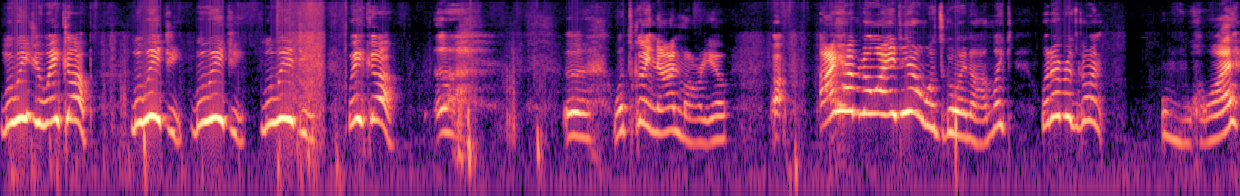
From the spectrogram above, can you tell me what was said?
Luigi, wake up! Luigi, Luigi, Luigi, wake up! Ugh. Ugh. What's going on, Mario? Uh, I have no idea what's going on. Like, whatever's going. What?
